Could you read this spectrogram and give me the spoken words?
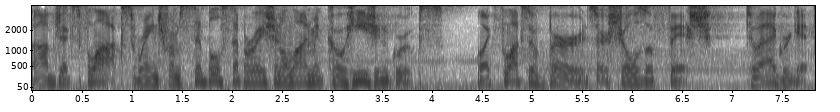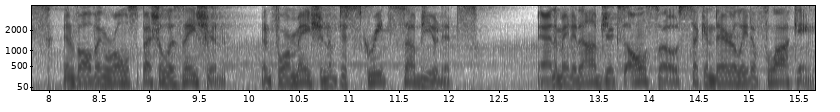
Objects' flocks range from simple separation alignment cohesion groups like flocks of birds or shoals of fish, to aggregates involving role specialization and formation of discrete subunits. Animated objects also, secondarily to flocking,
